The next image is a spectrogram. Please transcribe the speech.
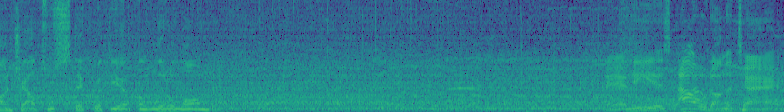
punch outs will stick with you a little longer. And he is out on the tag.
